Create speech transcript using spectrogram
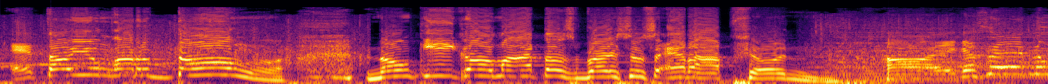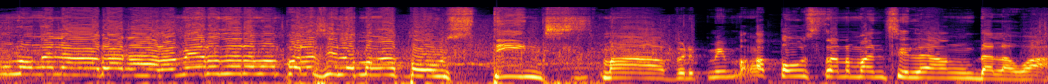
Ito yung karugtong nung Kiko Matos versus Eruption. Okay, kasi nung mga nakarang araw, meron na naman pala sila mga postings. Mga, may mga post na naman silang dalawa.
